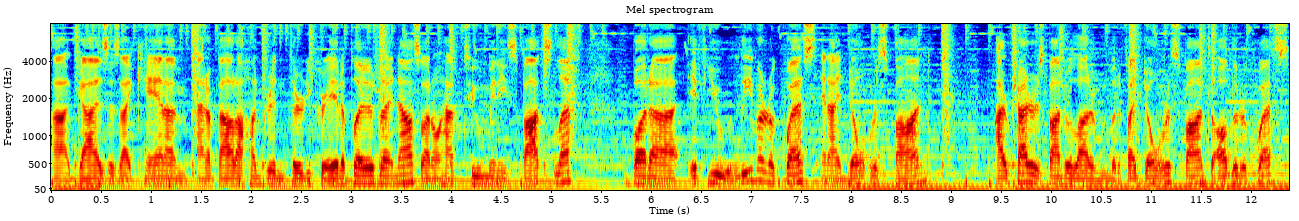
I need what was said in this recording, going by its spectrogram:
uh, guys as I can. I'm at about 130 creative players right now, so I don't have too many spots left. But uh, if you leave a request and I don't respond, I try to respond to a lot of them, but if I don't respond to all the requests,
